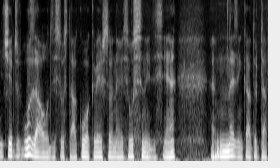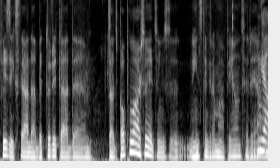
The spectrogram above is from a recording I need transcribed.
viņš ir uzaudzis uz tā koka virsmu, nevis uzsnidzis. Ja? Nezinu, kā tur tā fizika strādā, bet tur ir tāda tādas populāras vietas, viņas uh, Instagramā pilns ir. Jā, jā,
